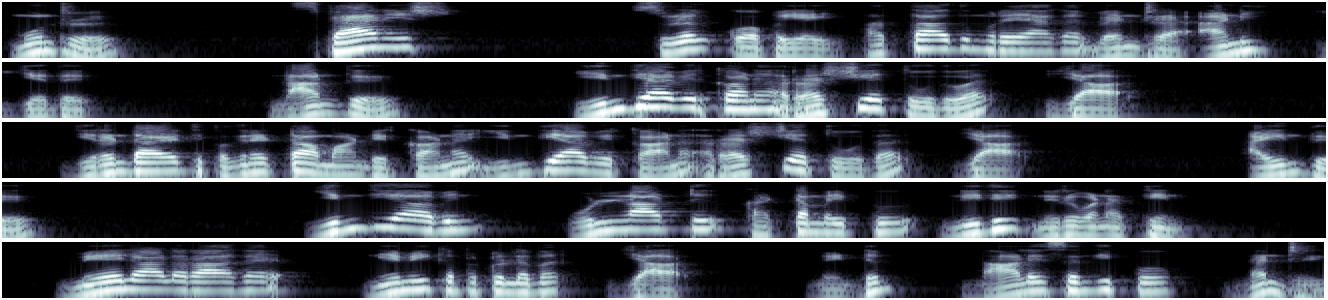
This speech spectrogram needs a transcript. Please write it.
மூன்று ஸ்பானிஷ் சுழல் கோப்பையை பத்தாவது முறையாக வென்ற அணி எது? நான்கு இந்தியாவிற்கான ரஷ்ய தூதுவர் யார்? இரண்டாயிரத்தி பதினெட்டாம் ஆண்டிற்கான இந்தியாவிற்கான ரஷ்ய தூதர் யார்? ஐந்து இந்தியாவின் உள்நாட்டு கட்டமைப்பு நிதி நிறுவனத்தின் மேலாளராக நியமிக்கப்பட்டுள்ளவர் யார்? மீண்டும் நாளை சந்திப்போம். நன்றி.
